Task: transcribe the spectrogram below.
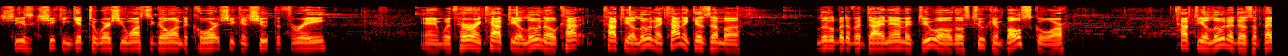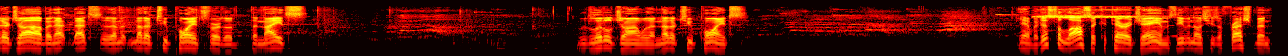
She's she can get to where she wants to go on the court. She can shoot the three. And with her and Katia Luna, Katia Luna kind of gives them a little bit of a dynamic duo. Those two can both score. Katia Luna does a better job, and that, that's another two points for the, the Knights. Littlejohn with another two points. Yeah, but just the loss of Katera James, even though she's a freshman.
